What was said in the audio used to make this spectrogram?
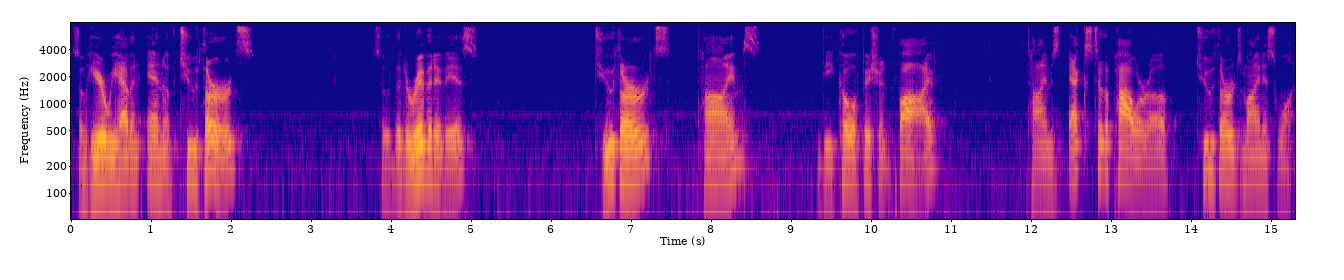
So here we have an n of 2 thirds. So the derivative is 2 thirds times the coefficient 5 times x to the power of 2 thirds minus 1.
